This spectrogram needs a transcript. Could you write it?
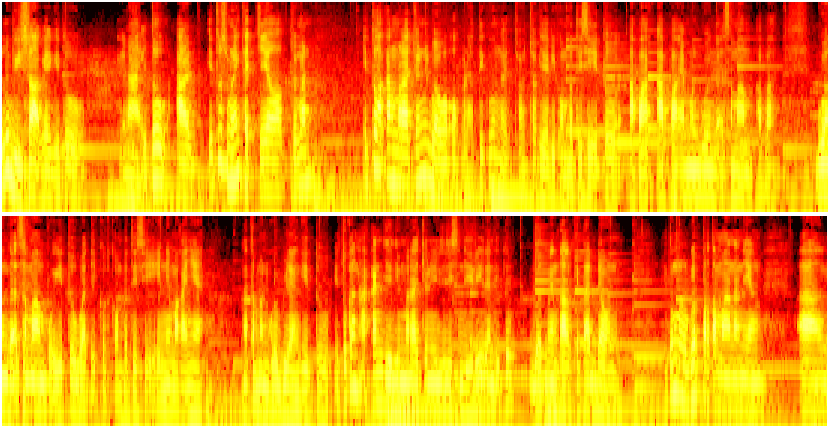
lu bisa kayak gitu nah itu itu sebenarnya kecil cuman itu akan meracuni bahwa oh berarti gue nggak cocok ya di kompetisi itu. Apa apa emang gue nggak semam apa gue nggak semampu itu buat ikut kompetisi ini makanya nah teman gue bilang gitu. Itu kan akan jadi meracuni diri sendiri dan itu buat mental kita down. Itu menurut gue pertemanan yang uh,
